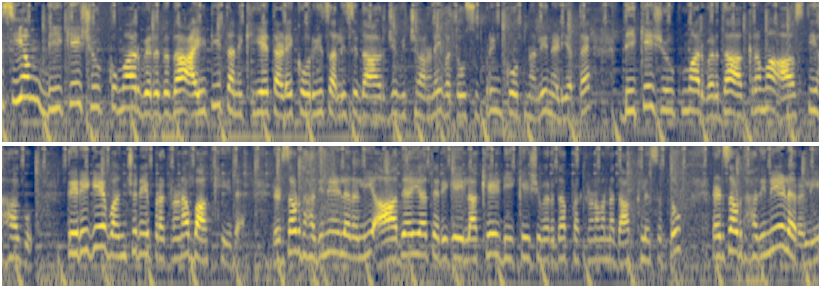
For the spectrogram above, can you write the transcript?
DCM DK Shivakumar ವಿರುದ್ಧದ ಐಟಿ ತನಿಖೆಗೆ ತಡೆ ಕೋರಿ ಸಲ್ಲಿಸಿದ ಅರ್ಜಿ ವಿಚಾರಣೆ ಇವತ್ತು ಸುಪ್ರೀಂ ಕೋರ್ಟ್ನಲ್ಲಿ ನಡೆಯುತ್ತೆ. ಡಿಕೆ ಶಿವಕುಮಾರ್ ವಿರುದ್ಧ ಅಕ್ರಮ ಆಸ್ತಿ ಹಾಗೂ ತೆರಿಗೆ ವಂಚನೆ ಪ್ರಕರಣ ಬಾಕಿ ಇದೆ. ಎರಡ್ ಸಾವಿರದ ಹದಿನೇಳರಲ್ಲಿ ಆದಾಯ ತೆರಿಗೆ ಇಲಾಖೆ ಡಿಕೆ ವಿರುದ್ಧ ಪ್ರಕರಣವನ್ನು ದಾಖಲಿಸಿತ್ತು. ಎರಡ್ ಸಾವಿರದ ಹದಿನೇಳರಲ್ಲಿ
